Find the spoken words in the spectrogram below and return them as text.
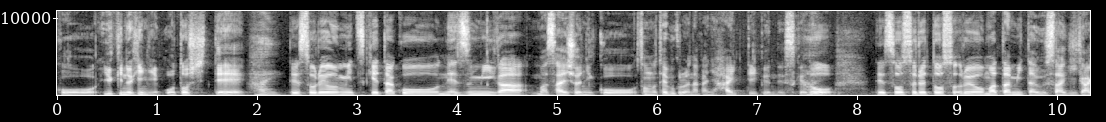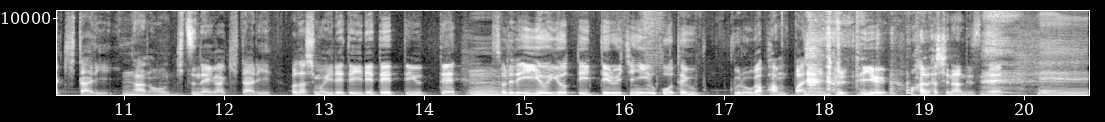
こう雪の日に落として、はい、でそれを見つけたこうネズミが、まあ、最初にこうその手袋の中に入っていくんですけど、はい、でそうするとそれをまた見たウサギが来たり、うんうん、あの狐が来たり私も入れて入れてって言って、うん、それでいいよいいよって言ってるうちにこう手袋袋がパンパンになるっていうお話なんですね。へ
